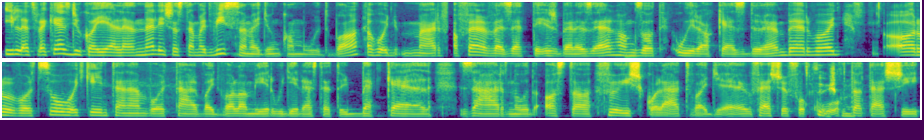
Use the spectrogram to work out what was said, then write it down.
illetve kezdjük a jelennel, és aztán majd visszamegyünk a múltba, ahol ahogy már a felvezetésben ez elhangzott, újra kezdő ember vagy. Arról volt szó, hogy kénytelen voltál, vagy valamiért úgy érezted, hogy be kell zárnod azt a főiskolát, vagy eh, felsőfokú Főiskolát. oktatási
